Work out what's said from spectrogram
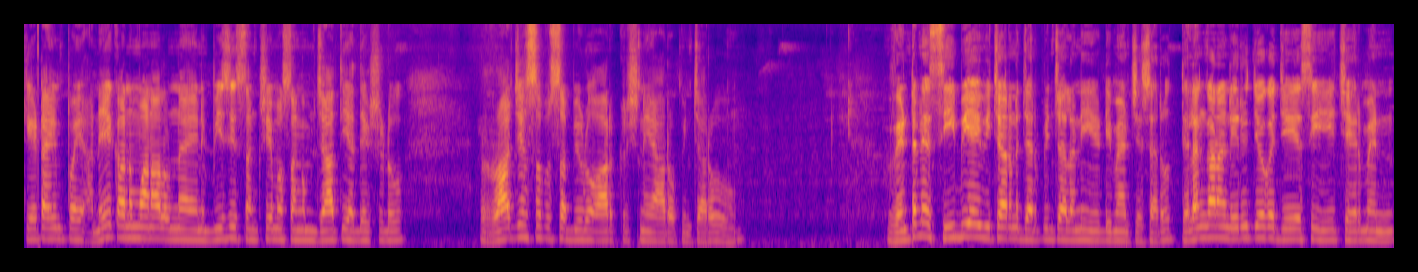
కేటాయింపై అనేక అనుమానాలు ఉన్నాయని బీసీ సంక్షేమ సంఘం జాతీయ అధ్యక్షుడు రాజ్యసభ సభ్యుడు ఆర్ కృష్ణయ్య ఆరోపించారు. వెంటనే సిబిఐ విచారణ జరిపించాలని డిమాండ్ చేశారు. తెలంగాణ నిరుద్యోగ జేఏసీ చైర్మన్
